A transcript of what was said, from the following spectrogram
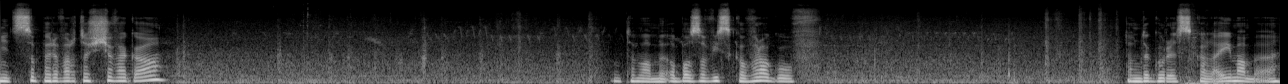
Nic super wartościowego. No To mamy obozowisko wrogów. Tam do góry z kolei mamy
